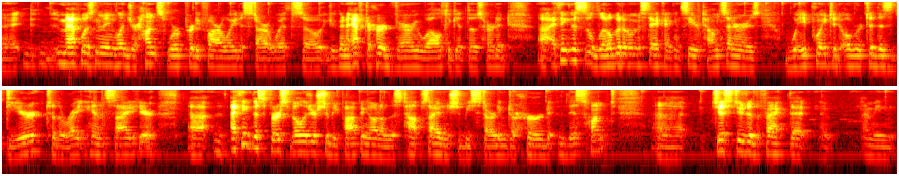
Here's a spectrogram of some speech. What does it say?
uh, the map was New England. Your hunts were pretty far away to start with, so you're going to have to herd very well to get those herded. Uh, I think this is a little bit of a mistake. I can see your town center is way pointed over to this deer to the right-hand side here. Uh, I think this first villager should be popping out on this top side and should be starting to herd this hunt. Just due to the fact that, I mean,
